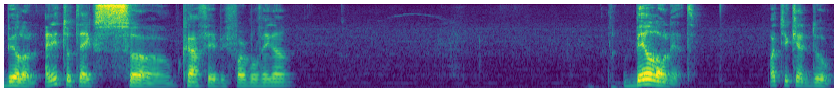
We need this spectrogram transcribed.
Bill. I need to take some coffee before moving on. Build on it. What you can do.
